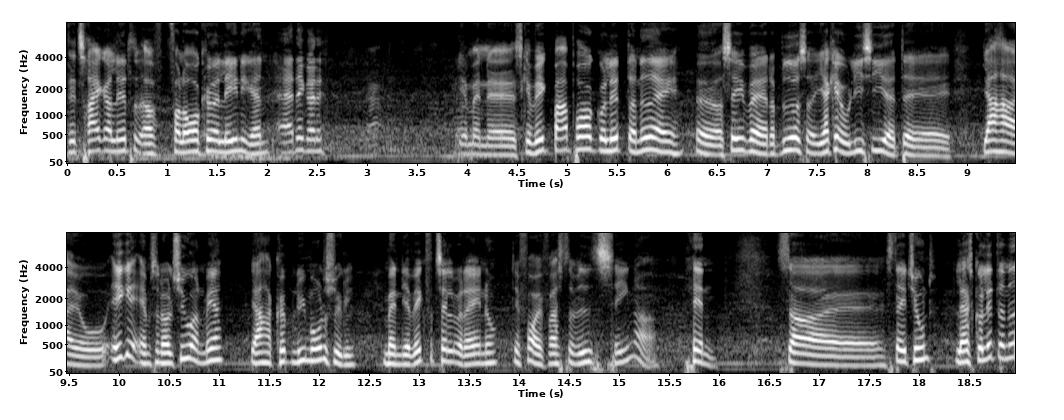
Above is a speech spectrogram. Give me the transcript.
Det trækker lidt at få lov at køre alene igen. Ja, det gør det. Jamen, øh, skal vi ikke bare prøve at gå lidt derned af øh, og se, hvad der byder sig? Jeg kan jo lige sige, at øh, jeg har jo ikke MC07'eren mere. Jeg har købt en ny motorcykel, men jeg vil ikke fortælle, hvad det er endnu. Det får jeg først at vide senere hen. Så øh, stay tuned. Lad os gå lidt derned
